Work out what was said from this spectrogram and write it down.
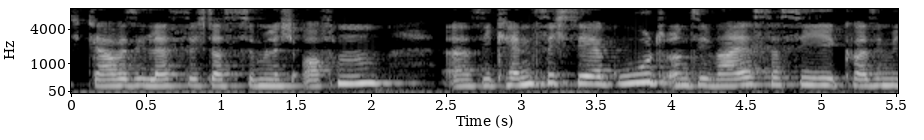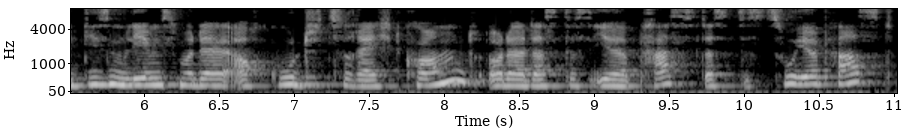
Ich glaube, sie lässt sich das ziemlich offen. Äh, sie kennt sich sehr gut und sie weiß, dass sie quasi mit diesem Lebensmodell auch gut zurechtkommt oder dass das ihr passt, dass das zu ihr passt.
